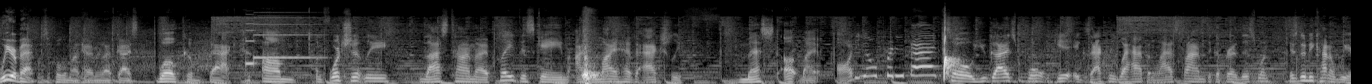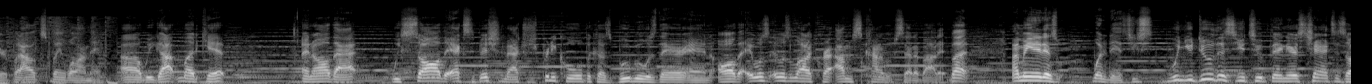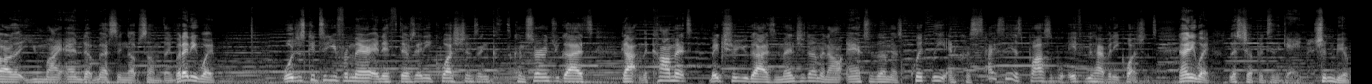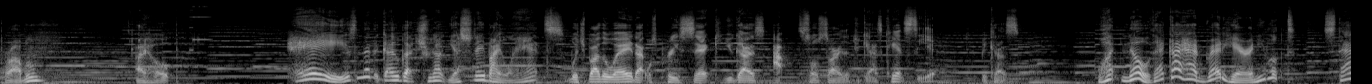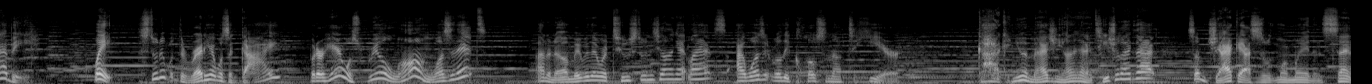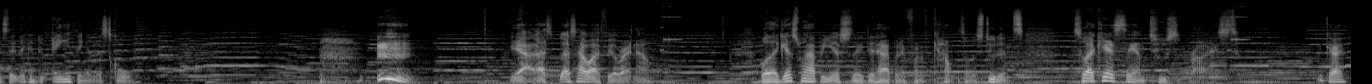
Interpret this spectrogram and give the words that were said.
We are back with the Pokemon Academy Life, guys. Welcome back. Um, unfortunately, last time I played this game, I might have actually messed up my audio pretty bad. So you guys won't get exactly what happened last time to compare to this one. It's gonna be kind of weird, but I'll explain while I'm in. Uh, we got Mudkip and all that. We saw the exhibition match, which was pretty cool because Boo Boo was there and all that. It was it was a lot of crap. I'm just kind of upset about it, but I mean, it is what it is. You when you do this YouTube thing, there's chances are that you might end up messing up something. But anyway, we'll just continue from there. And if there's any questions and concerns you guys got in the comments, make sure you guys mention them and I'll answer them as quickly and precisely as possible if you have any questions. Now, anyway, let's jump into the game. Shouldn't be a problem. I hope. Hey, isn't that the guy who got chewed out yesterday by Lance? Which, by the way, that was pretty sick. You guys, I'm so sorry that you guys can't see it because. What? No, that guy had red hair and he looked stabby. Wait, the student with the red hair was a guy? But her hair was real long, wasn't it? I don't know, maybe there were two students yelling at Lance? I wasn't really close enough to hear. God, can you imagine yelling at a teacher like that? Some jackasses with more money than sense think they can do anything in this school. yeah, that's that's how I feel right now. Well, I guess what happened yesterday did happen in front of countless other students, so I can't say I'm too surprised. Okay.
